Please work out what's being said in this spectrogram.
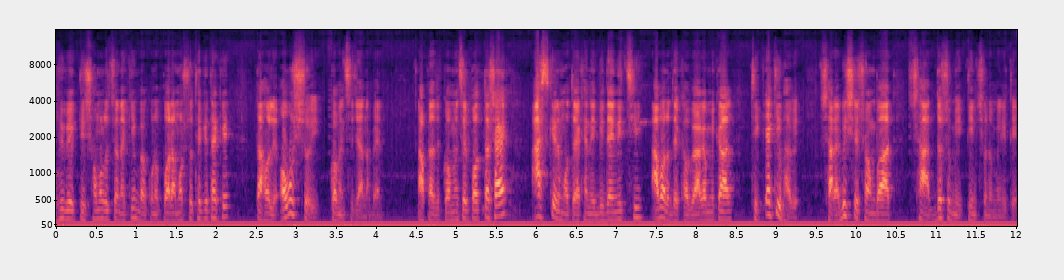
অভিব্যক্তি, সমালোচনা কিংবা কোনো পরামর্শ থেকে থাকে, তাহলে অবশ্যই কমেন্টসে জানাবেন। আপনাদের কমেন্টসের প্রত্যাশায় আজকের মতো এখানে বিদায় নিচ্ছি। আবারও দেখা হবে আগামীকাল ঠিক একইভাবে সারা বিশ্বের সংবাদ সাত দশমিক তিন শূন্য মিনিটে।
